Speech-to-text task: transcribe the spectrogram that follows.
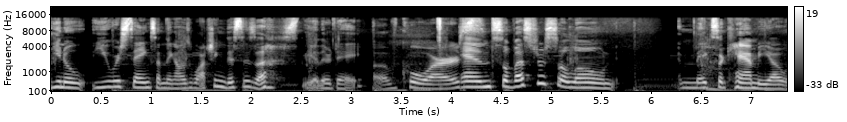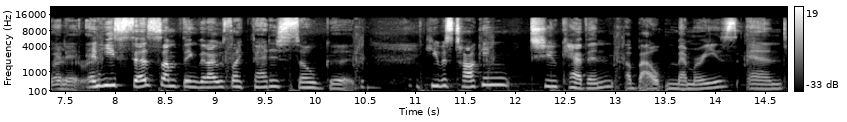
you know, you were saying something. I was watching This Is Us the other day, Of course. and Sylvester Stallone makes a cameo in it. right. And he says something that I was like, that is so good. He was talking to Kevin about memories, and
